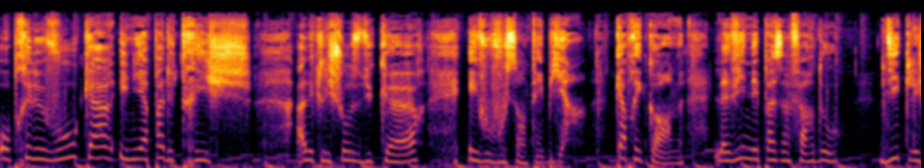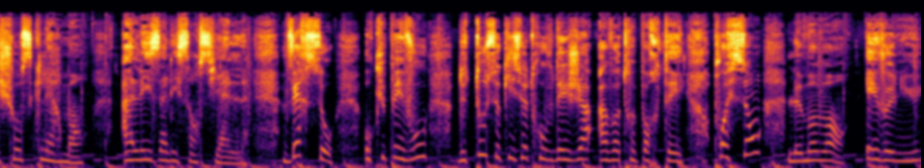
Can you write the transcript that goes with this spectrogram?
auprès de vous car il n'y a pas de triche avec les choses du cœur et vous vous sentez bien. Capricorne, la vie n'est pas un fardeau. Dites les choses clairement. Allez à l'essentiel. Verseau, occupez-vous de tout ce qui se trouve déjà à votre portée. Poisson, le moment est venu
